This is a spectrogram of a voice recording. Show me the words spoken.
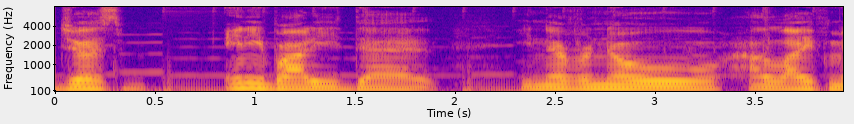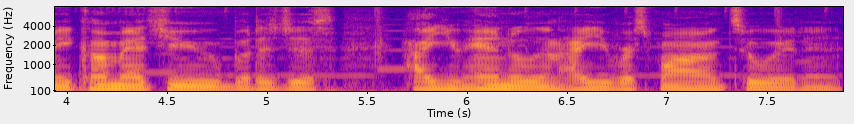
just anybody that you never know how life may come at you but it's just how you handle and how you respond to it and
